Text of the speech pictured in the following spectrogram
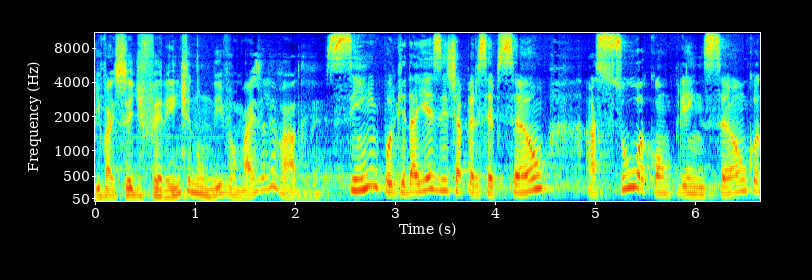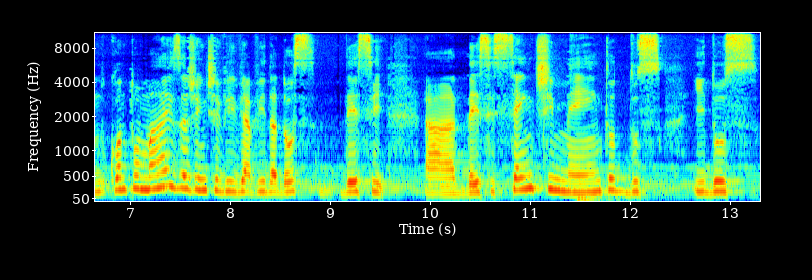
E vai ser diferente num nível mais elevado, né? Sim, porque daí existe a percepção, a sua compreensão. Quando, quanto mais a gente vive a vida dos, desse, uh, desse sentimento dos, e dos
